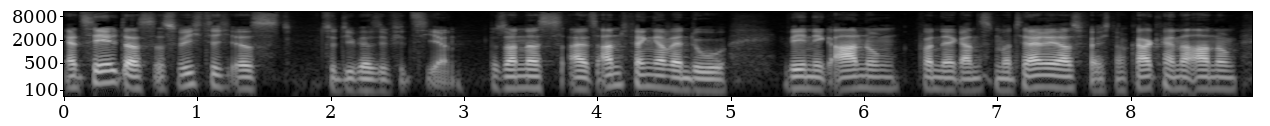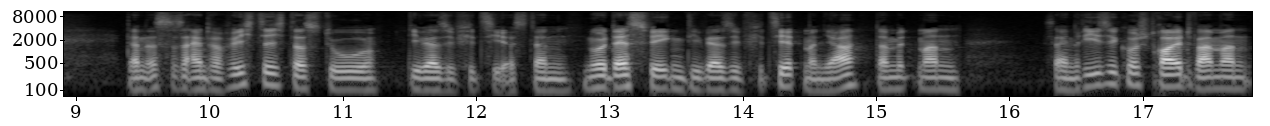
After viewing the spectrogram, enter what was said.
erzählt, dass es wichtig ist, zu diversifizieren. Besonders als Anfänger, wenn du wenig Ahnung von der ganzen Materie hast, vielleicht noch gar keine Ahnung, dann ist es einfach wichtig, dass du diversifizierst. Denn nur deswegen diversifiziert man ja, damit man sein Risiko streut, weil man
